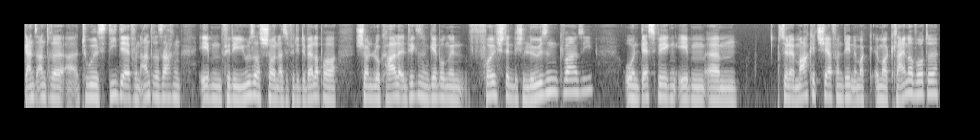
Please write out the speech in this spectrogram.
ganz andere äh, Tools, DDEV und andere Sachen eben für die Users schon, also für die Developer schon lokale Entwicklungsumgebungen vollständig lösen quasi und deswegen eben ähm, so der Market Share von denen immer, immer kleiner wurde,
